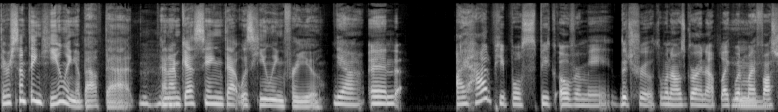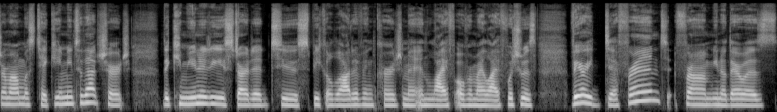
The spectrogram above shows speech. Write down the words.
there's something healing about that. And I'm guessing that was healing for you. Yeah. And I had people speak over me the truth when I was growing up. Like when my Hmm. foster mom was taking me to that church, the community started to speak a lot of encouragement and life over my life, which was very different from, you know, there was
